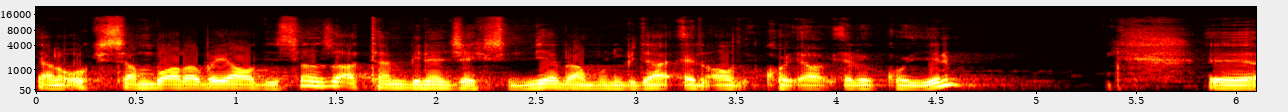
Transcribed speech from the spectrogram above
Yani o ki sen bu arabayı aldıysan zaten bineceksin. Niye ben bunu bir daha el al, koy, ele koyayım? Ee,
